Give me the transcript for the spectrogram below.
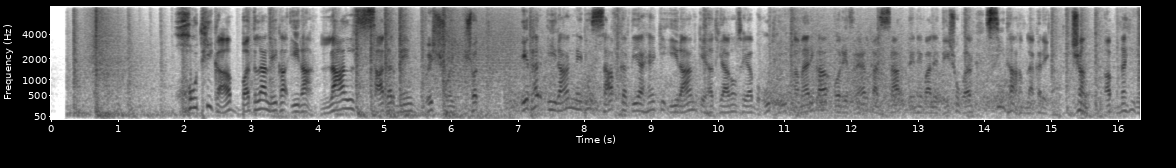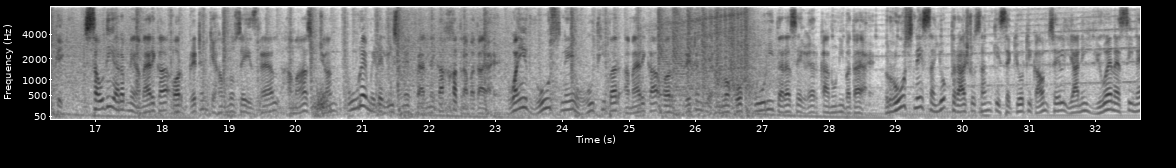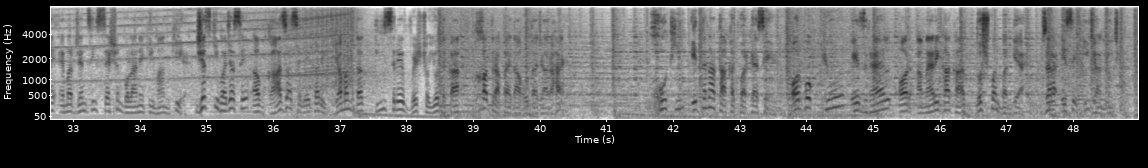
हूथी का बदला लेगा ईरान, लाल सागर में विश्व युद्ध। इधर ईरान ने भी साफ़ कर दिया है कि ईरान के हथियारों से अब हूथी अमेरिका और इसराइल का साथ देने वाले देशों पर सीधा हमला करेगा। जंग अब नहीं रुकेगी। सऊदी अरब ने अमेरिका और ब्रिटेन के हमलों से इसराइल हमास जंग पूरे मिडिल ईस्ट में फैलने का खतरा बताया है। वहीं रूस ने हूथी पर अमेरिका और ब्रिटेन के हमलों को पूरी तरह से गैर कानूनी बताया है। रूस ने संयुक्त राष्ट्र संघ की सिक्योरिटी काउंसिल यानी यूएनएससी ने इमरजेंसी सेशन बुलाने की मांग की है, जिसकी वजह से अब गाजा से लेकर यमन तक तीसरे विश्व युद्ध का खतरा पैदा होता जा रहा है। हूथी इतना ताकतवर कैसे है? और वो क्यों इसराइल और अमेरिका का दुश्मन बन गया है? जरा इसे भी जान लीजिए।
